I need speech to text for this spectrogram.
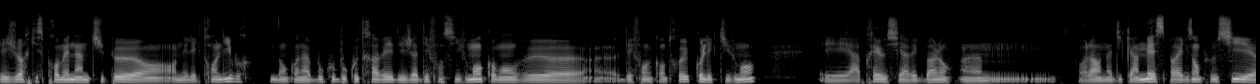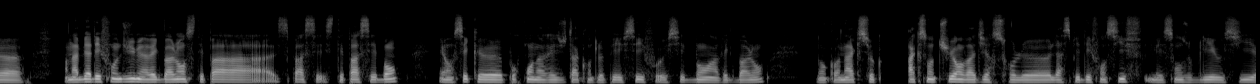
les joueurs qui se promènent un petit peu en, en, électron libre. Donc on a beaucoup, beaucoup travaillé déjà défensivement, comment on veut défendre contre eux collectivement et après aussi avec ballon. voilà, on a dit qu'à Metz, par exemple, aussi, on a bien défendu, mais avec ballon, c'était pas, pas, c'était pas assez bon. Et on sait que pour prendre un résultat contre le PFC, il faut aussi être bon avec ballon. Donc on a accentué, on va dire, sur l'aspect défensif, mais sans oublier aussi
